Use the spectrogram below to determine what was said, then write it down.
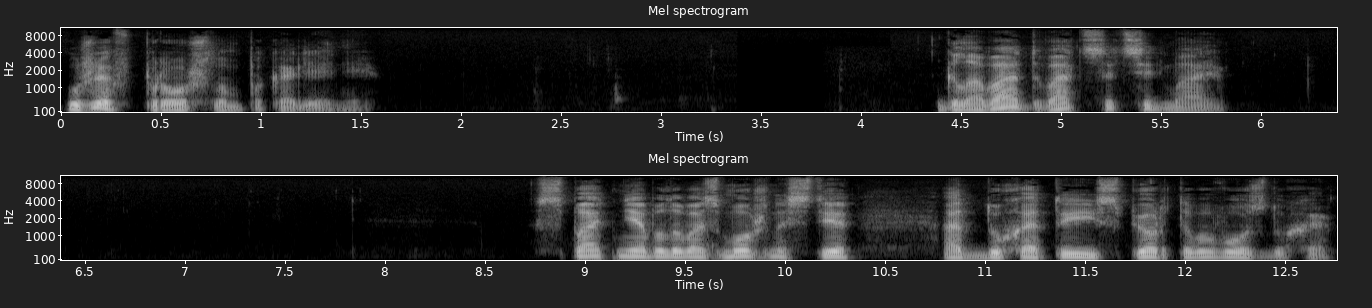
уже в прошлом поколении. Глава двадцать седьмая Спать не было возможности от духоты и спертого воздуха.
